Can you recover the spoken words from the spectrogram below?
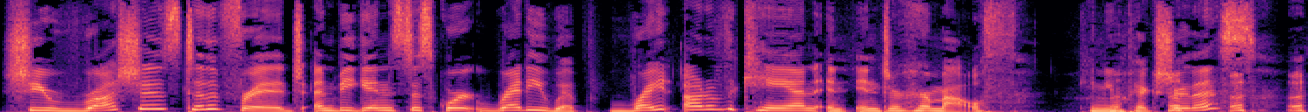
She rushes to the fridge and begins to squirt Reddi-wip right out of the can and into her mouth. Can you picture this?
